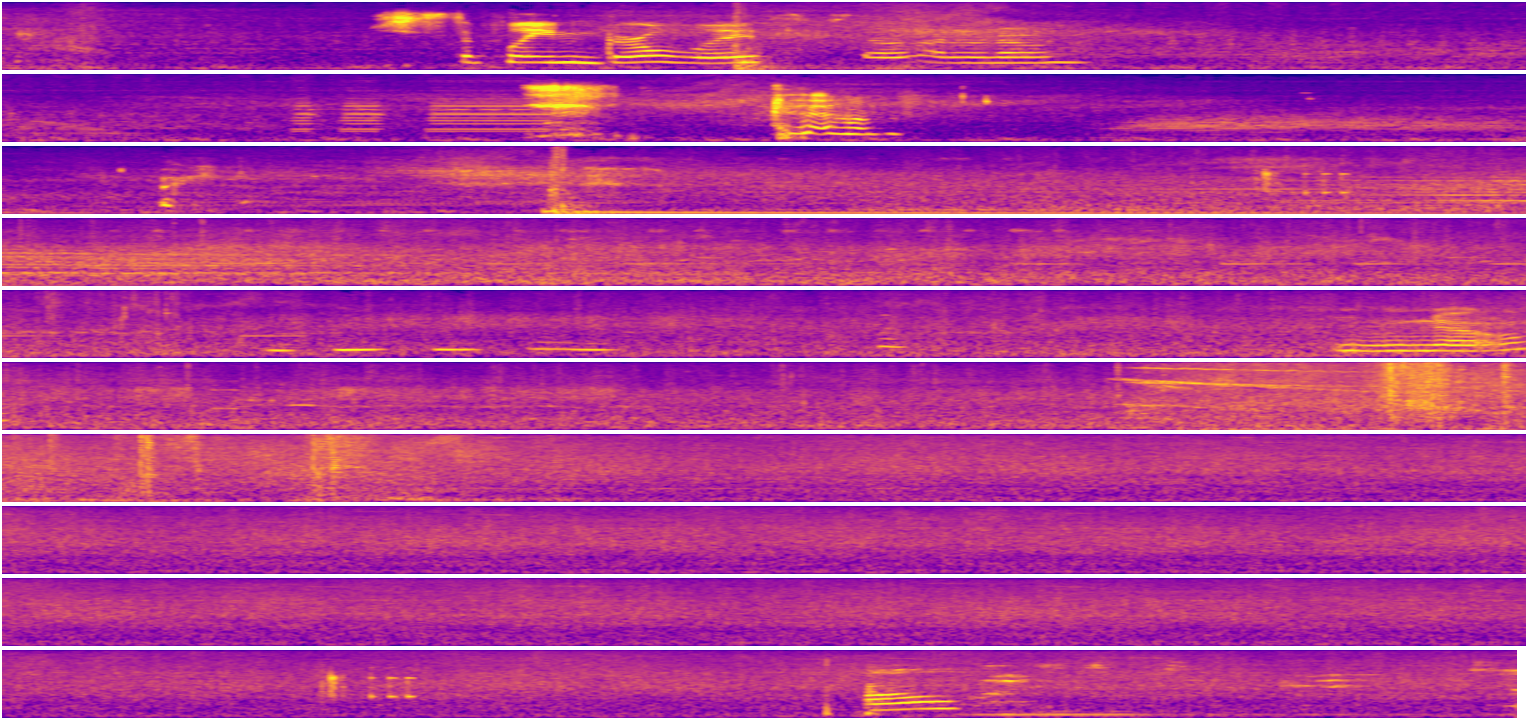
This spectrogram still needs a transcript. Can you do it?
it's just a plain girl voice, so I don't know. um, no. Oh.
